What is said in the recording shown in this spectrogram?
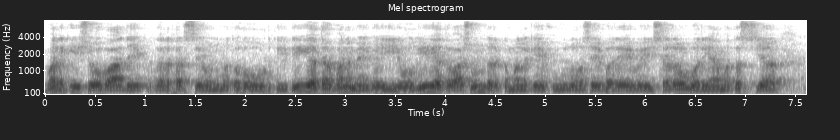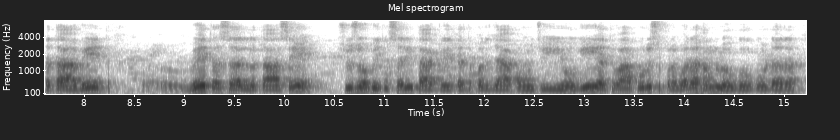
वन की शोभा देखकर हर्ष से उन्मत हो उठती थी। अतः वन में गई होगी, अथवा सुंदर कमल के फूलों से भरे हुए सरोवर या मत्स्य तथा वेत, वेतसलता से सुशोभित सरिता के तट पर जा पहुँची होगी, अथवा पुरुष प्रवर हम लोगों को डर,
